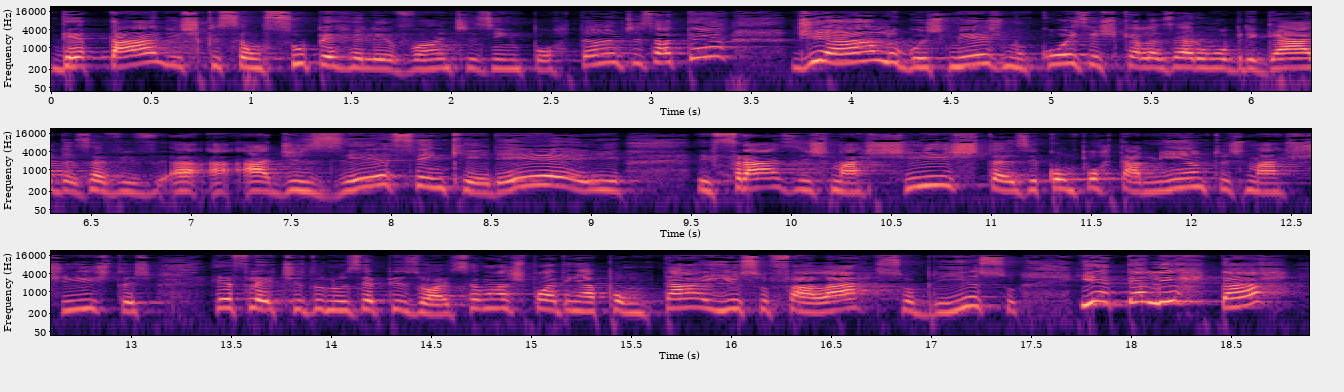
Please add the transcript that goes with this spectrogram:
detalhes que são super relevantes e importantes, até diálogos mesmo, coisas que elas eram obrigadas a, a, a dizer sem querer, e, e frases machistas e comportamentos machistas refletidos nos episódios. Então, elas podem apontar isso, falar sobre isso e até alertar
